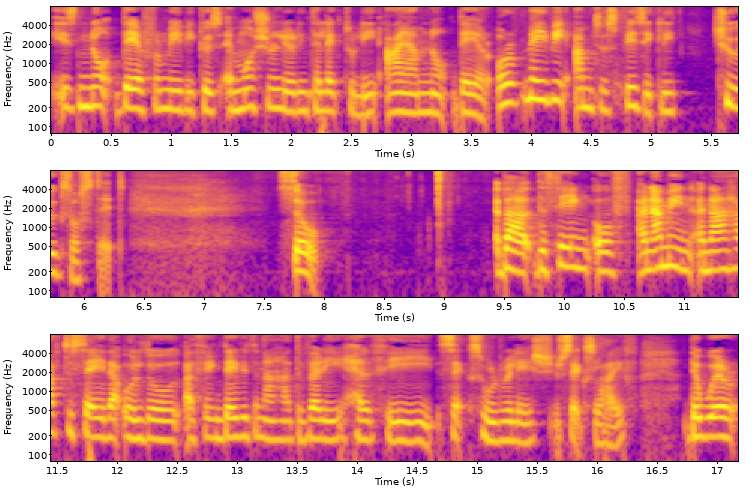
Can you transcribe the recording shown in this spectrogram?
is not there for me because emotionally or intellectually I am not there or maybe I'm just physically too exhausted. So about the thing of, and I mean, and I have to say that although I think David and I had a very healthy sexual relation, sex life, there were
